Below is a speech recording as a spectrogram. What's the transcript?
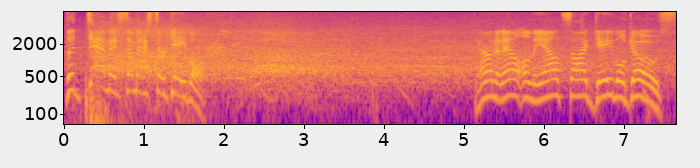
the damage to Master Gable. Down and out on the outside, Gable goes.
